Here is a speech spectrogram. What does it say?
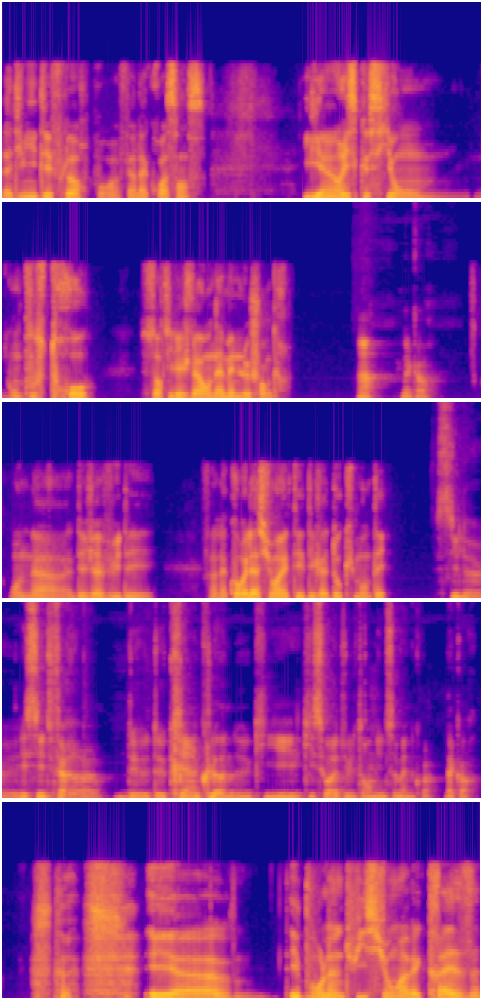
la divinité flore pour faire de la croissance. Il y a un risque que si on, on pousse trop ce sortilège-là, on amène le chancre. Ah, d'accord. On a déjà vu des, enfin la corrélation a été déjà documentée. Style, euh, essayer de faire, euh, de, de créer un clone qui, est, qui soit adulte en une semaine, quoi. D'accord. Et, euh, et pour l'intuition avec 13,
